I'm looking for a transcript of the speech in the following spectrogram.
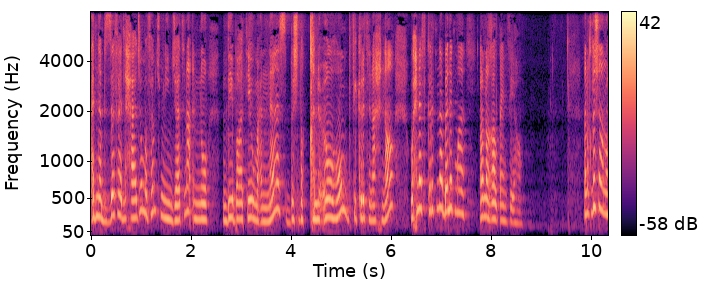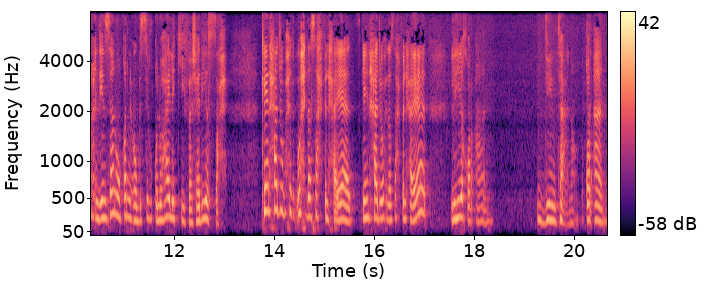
عندنا بزاف هاد الحاجة وما فهمتش منين جاتنا إنه نديباتيو مع الناس باش نقنعوهم بفكرتنا إحنا وحنا فكرتنا بالك ما رانا غالطين فيها. ما نقدرش نروح عند إنسان ونقنعه بالسيف نقول له هاي لك كيفاش هذه الصح. كاين حاجة وحدة صح في الحياة كاين حاجة وحدة صح في الحياة اللي هي قرآن الدين تاعنا. القرآن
